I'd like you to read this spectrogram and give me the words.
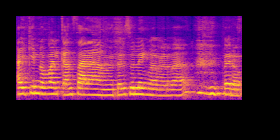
hay quien no va a alcanzar a meter su lengua, ¿verdad? Pero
